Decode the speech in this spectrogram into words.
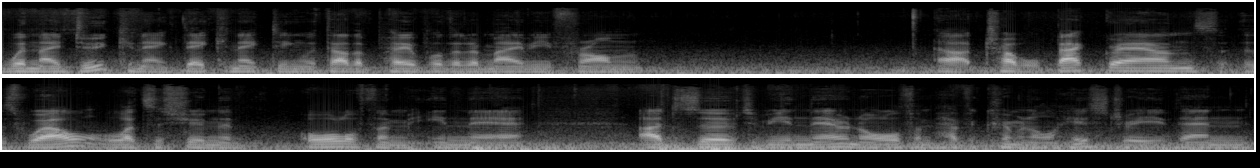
when they do connect, they're connecting with other people that are maybe from troubled backgrounds as well. Let's assume that all of them in there uh, deserve to be in there and all of them have a criminal history, then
